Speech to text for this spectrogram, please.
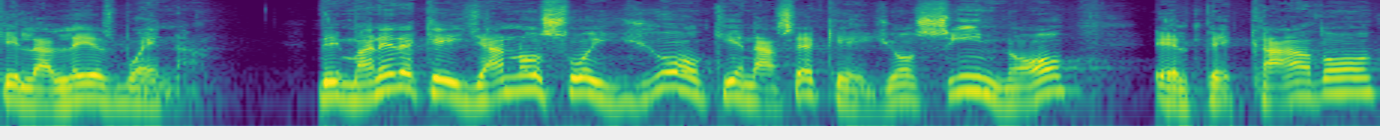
que la ley es buena. De manera que ya no soy yo quien hace aquello, sino el pecado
